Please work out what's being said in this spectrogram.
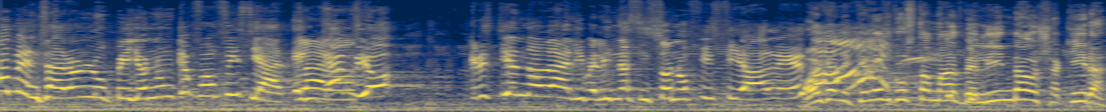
comenzaron Lupillo, nunca fue oficial. En cambio, Cristian Nodal y Belinda sí son oficiales. Oigan, ¿y quién les gusta más, Belinda o Shakira?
